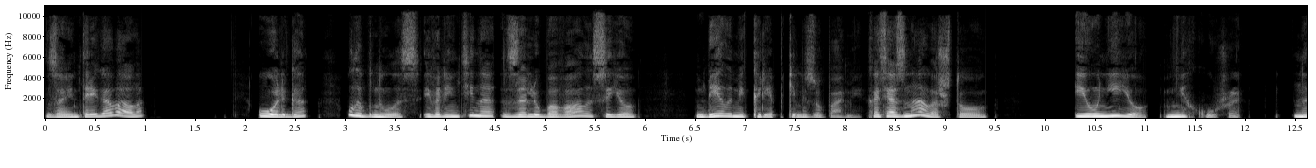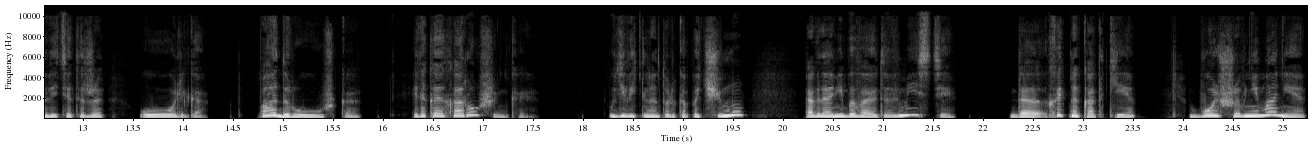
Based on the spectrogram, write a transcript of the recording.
Заинтриговала. Ольга улыбнулась, и Валентина залюбовалась ее белыми крепкими зубами, хотя знала, что и у нее не хуже. Но ведь это же Ольга, подружка, и такая хорошенькая. Удивительно только почему, когда они бывают вместе, да хоть на катке, больше внимания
